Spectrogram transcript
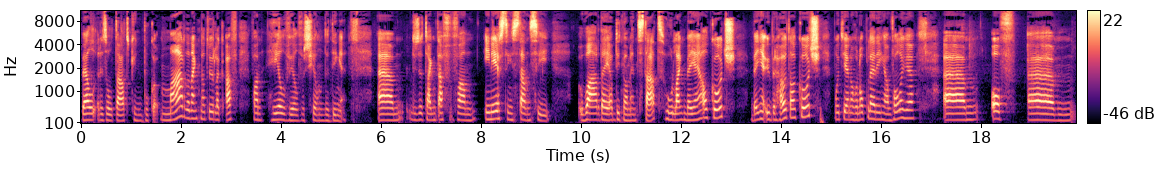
wel resultaat kunt boeken. Maar dat hangt natuurlijk af van heel veel verschillende dingen. Um, dus het hangt af van in eerste instantie waar dat je op dit moment staat. Hoe lang ben jij al coach? Ben je überhaupt al coach? Moet jij nog een opleiding gaan volgen? Um, of um,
